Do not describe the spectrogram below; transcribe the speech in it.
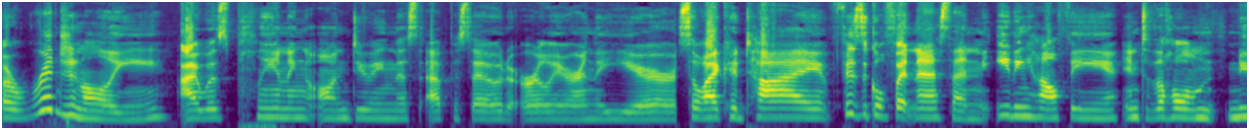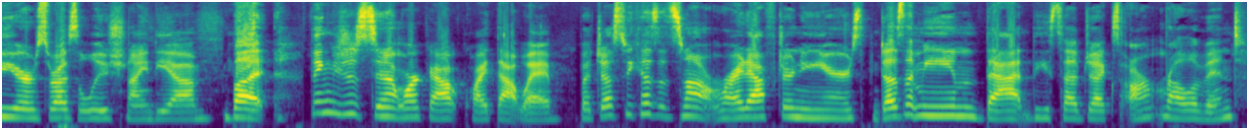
Originally, I was planning on doing this episode earlier in the year so I could tie physical fitness and eating healthy into the whole New Year's resolution idea, but things just didn't work out quite that way. But just because it's not right after New Year's doesn't mean that these subjects aren't relevant.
